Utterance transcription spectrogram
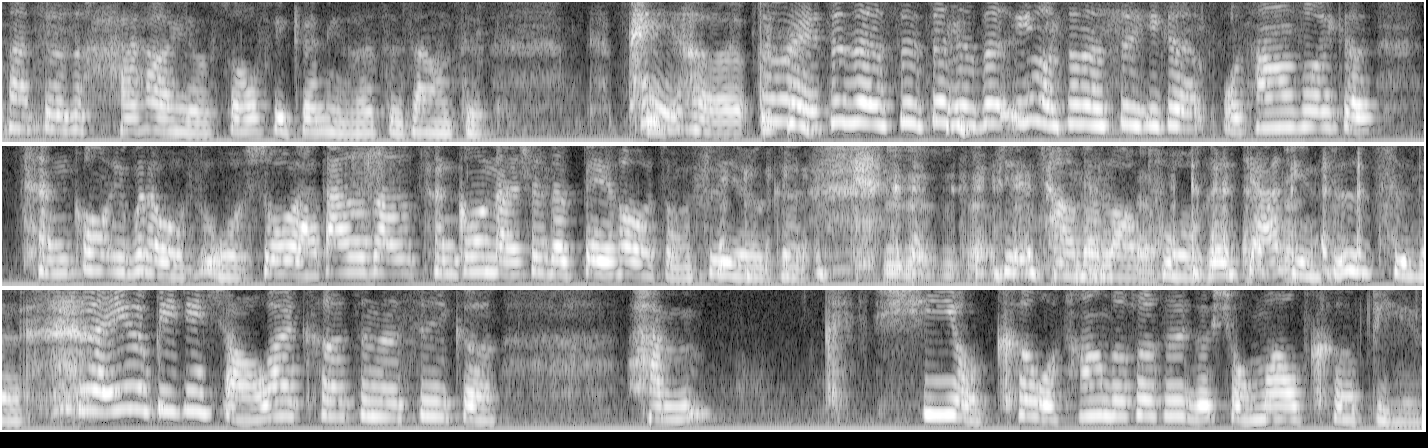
那就是还好有 Sophie 跟你儿子这样子配合，对，真的是这个这，因为真的是一个，我常常说一个成功，也不能我我说啦，大家都知道成功男生的背后总是有个 是的是的。坚强的老婆跟家庭支持的，对，因为毕竟小外科真的是一个很。稀有科，我常常都说是一个熊猫科别，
